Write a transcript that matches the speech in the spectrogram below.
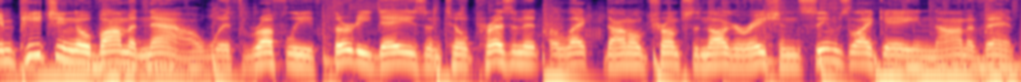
Impeaching Obama now, with roughly 30 days until President elect Donald Trump's inauguration, seems like a non event.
